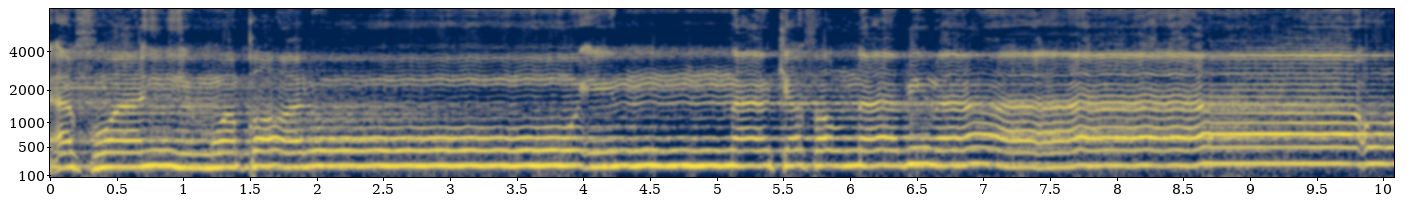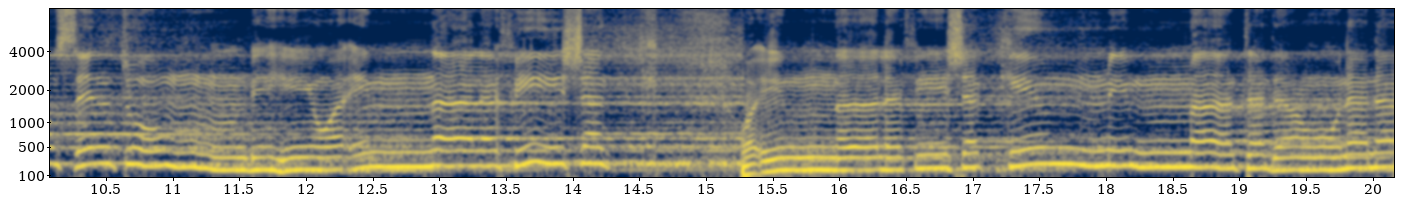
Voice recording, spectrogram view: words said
أفواههم وقالوا إنا كفرنا بما أرسلتم به وإنا لفي شك وإنا لفي شك مما تدعوننا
